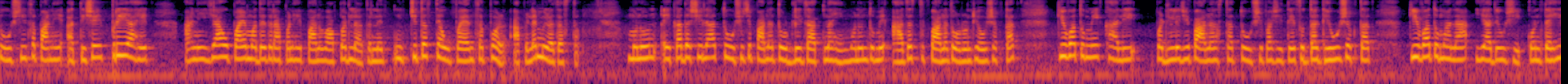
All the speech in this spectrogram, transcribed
तुळशीचं पान हे अतिशय प्रिय आहेत. आणि या उपायामध्ये जर आपण हे पान वापरलं तर निश्चितच त्या उपायांचं फळ आपल्याला मिळत असतं. म्हणून एकादशीला तुळशीची पानं तोडली जात नाही. म्हणून तुम्ही आजच पानं तोडून ठेवू शकतात. किंवा तुम्ही खाली पडलेली जी पानं असतात तुळशीपाशी ते सुद्धा घेऊ शकतात. किंवा तुम्हाला या दिवशी कोणत्याही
